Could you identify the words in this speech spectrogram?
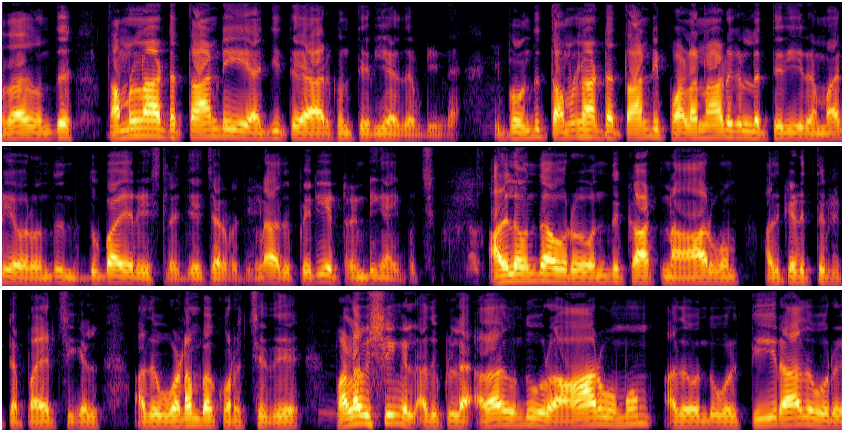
அதாவது வந்து தமிழ்நாட்டை தாண்டி அஜித்தை யாருக்கும் தெரியாது அப்படின்னு. இப்போ வந்து தமிழ்நாட்டை தாண்டி பல நாடுகளில் தெரிகிற மாதிரி அவர் வந்து இந்த துபாய் ரேஸில் ஜெயிச்சார் பார்த்தீங்களா? அது பெரிய ட்ரெண்டிங் ஆகிப்போச்சு அதில் வந்து அவர் வந்து காட்டின ஆர்வம் அதுக்கு எடுத்துக்கிட்ட பயிற்சிகள் அது உடம்பை குறைச்சது பல விஷயங்கள் அதுக்குள்ளே. அதாவது வந்து ஒரு ஆர்வமும் அது வந்து ஒரு தீராத ஒரு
